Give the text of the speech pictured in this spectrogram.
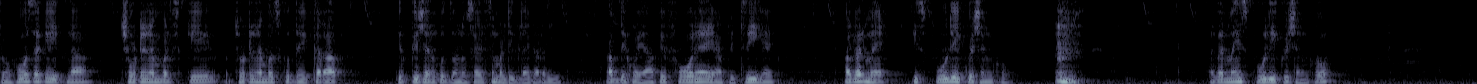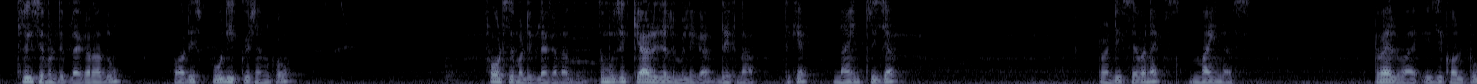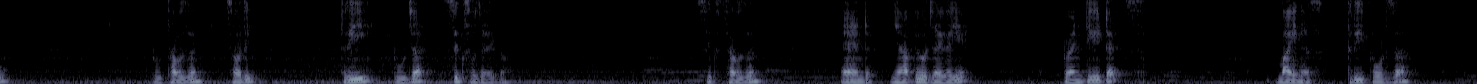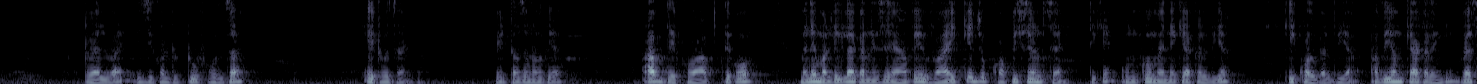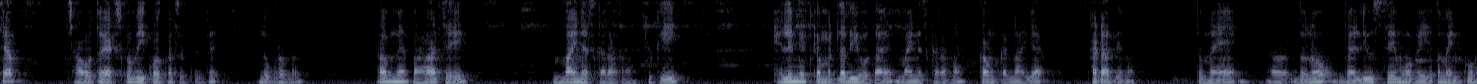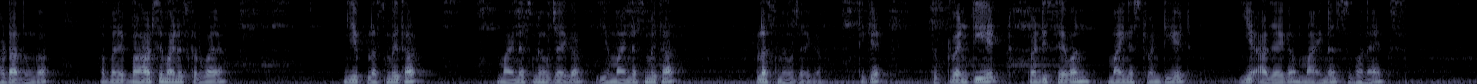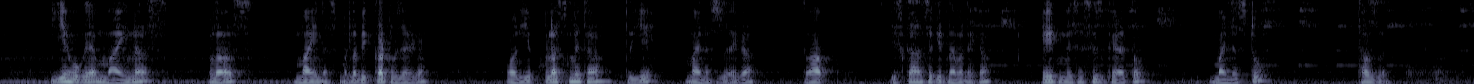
तो हो सके इतना, छोटे नंबर्स के, छोटे नंबर्स को देखकर आप इक्वेशन को दोनों साइड से मल्टीप्लाई कराइए। अब देखो, यहाँ पे फोर है, यहाँ पे थ्री है। अगर मैं इस पूरी इक्वेशन को, अगर मैं इस पूरी इक्वेशन को थ्री से मल्टीप्लाई करा दूँ और इस पूरी इक्वेशन को फोर से मल्टीप्लाई करा दूँ तो मुझे क्या रिज़ल्ट मिलेगा देखना आप, ठीक है? नाइन थ्री जा twenty seven x minus twelve y is equal to two thousand sorry three two जा सिक्स हो जाएगा। सिक्स थाउज़ेंड एंड यहाँ पे हो जाएगा ये twenty eight x minus three four जा twelve y is equal to two four जा एट हो जाएगा। एट थाउज़ेंड हो गया। अब देखो आप, देखो, मैंने मल्टीप्लाई करने से यहाँ पे y के जो कॉपिशेंट्स हैं, ठीक है, उनको मैंने क्या कर दिया? इक्वल कर दिया। अभी हम क्या करेंगे? वैसे आप चाहो तो एक्स को भी इक्वल कर सकते थे। नो प्रॉब्लम अब मैं बाहर से माइनस करा रहा हूँ, क्योंकि एलिमिनेट का मतलब ही होता है माइनस कराना, कम करना या हटा देना। तो मैं दोनों वैल्यू सेम हो गई है तो मैं इनको हटा दूँगा। अब मैंने बाहर से माइनस करवाया। ये प्लस में था माइनस में हो जाएगा। ये माइनस में था प्लस में हो जाएगा। ठीक है? तो 28 27 माइनस ट्वेंटी ये आ जाएगा माइनस वन एक्स। ये हो गया माइनस प्लस माइनस मतलब ये कट हो जाएगा। और ये प्लस में था तो ये माइनस हो जाएगा। तो आप, इसका आंसर कितना बनेगा? एट में से सिक्स गया तो माइनस टू थाउज़ेंड।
